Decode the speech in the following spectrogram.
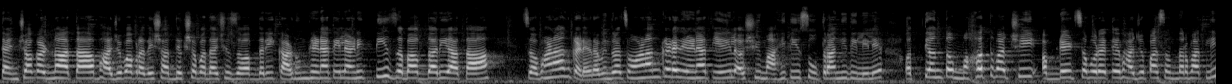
त्यांच्याकडनं आता भाजपा प्रदेशाध्यक्षपदाची जबाबदारी काढून घेण्यात येईल आणि ती जबाबदारी आता चव्हाणांकडे रवींद्र चव्हाणांकडे देण्यात येईल अशी माहिती सूत्रांनी दिलेली आहे. अत्यंत महत्वाची अपडेट समोर येते भाजपा संदर्भातली.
